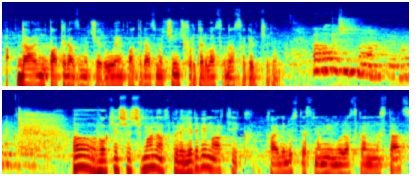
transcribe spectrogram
դա այն պատերազմը չէր ու այն պատերազմը չի ինչ որ գրված դասագրքերում։ Բա ոգեշնչման աղբյուրը ո՞րն է։ Ահա ոգեշնչման աղբյուրը երևի մարդիկ քայլելուց տեսնում եմ մուրացկան նստած,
